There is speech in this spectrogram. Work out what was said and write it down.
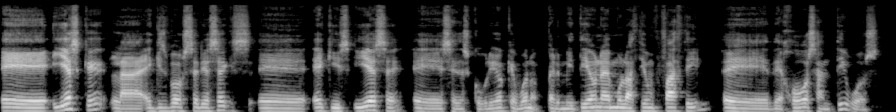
Eh, y es que la Xbox Series X, eh, X y S eh, se descubrió que bueno, permitía una emulación fácil de juegos antiguos,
